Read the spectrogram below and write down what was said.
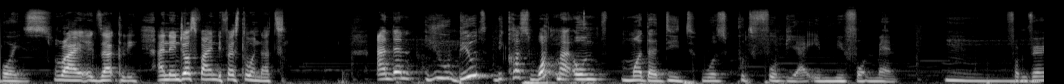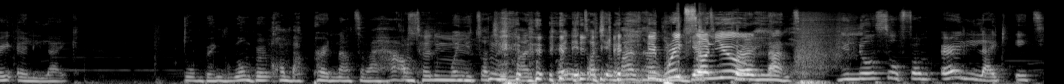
boys. Right, exactly. And then just find the first one that And then you build because what my own mother did was put phobia in me for men Hmm. from very early. Like, don't bring, don't bring, come back pregnant to my house. I'm telling when you. When you touch a man, when they touch a man's He hand, you get on you. Pregnant, you know. So from early, like eight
